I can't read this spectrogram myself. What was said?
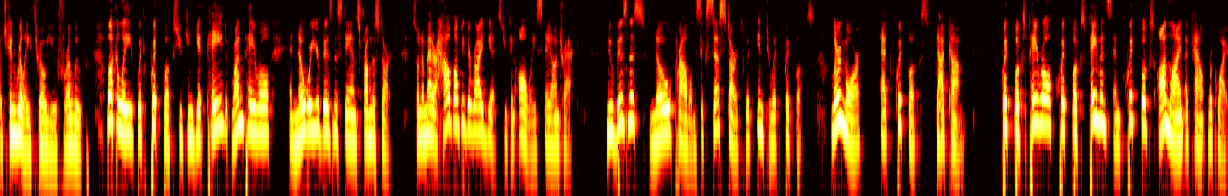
which can really throw you for a loop. Luckily, with QuickBooks, you can get paid, run payroll, and know where your business stands from the start. So no matter how bumpy the ride gets, you can always stay on track. New business, no problem. Success starts with Intuit QuickBooks. Learn more at QuickBooks.com. QuickBooks Payroll, QuickBooks Payments, and QuickBooks Online account required.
